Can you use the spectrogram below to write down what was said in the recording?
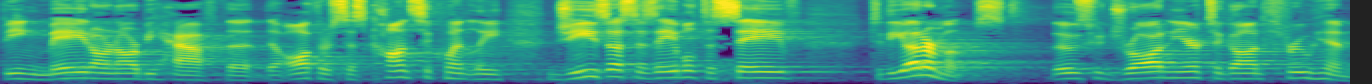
being made on our behalf, the, the author says, consequently, Jesus is able to save to the uttermost those who draw near to God through him,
